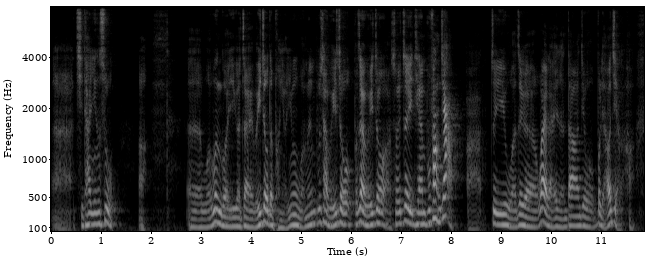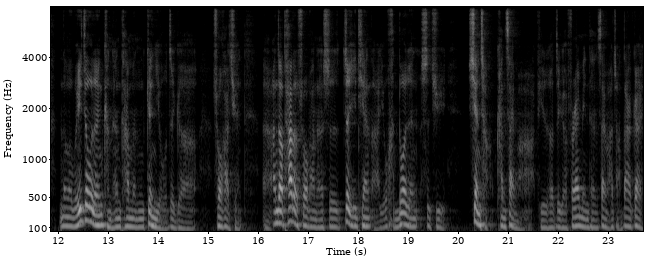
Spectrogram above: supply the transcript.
啊其他因素啊？呃，我问过一个在维州的朋友，因为我们不在维州，不在维州啊，所以这一天不放假啊。对于我这个外来人，当然就不了解了哈。那么维州人可能他们更有这个说话权。呃，按照他的说法呢，是这一天啊，有很多人是去现场看赛马，比如说这个 Flemington 赛马场，大概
